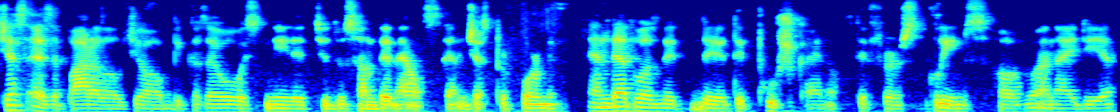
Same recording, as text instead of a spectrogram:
just as a parallel job because I always needed to do something else than just performing. And that was the, the, the push kind of the first glimpse of an idea.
